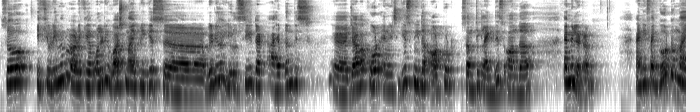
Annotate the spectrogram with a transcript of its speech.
So if you remember or if you have already watched my previous uh, video you will see that i have done this uh, Java code and which gives me the output something like this on the emulator. And if I go to my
